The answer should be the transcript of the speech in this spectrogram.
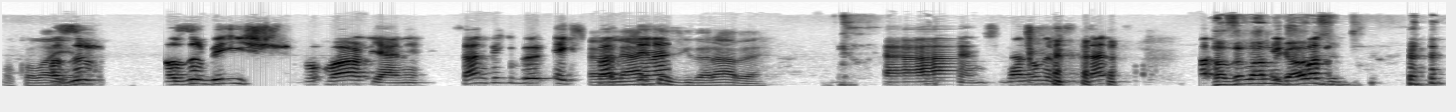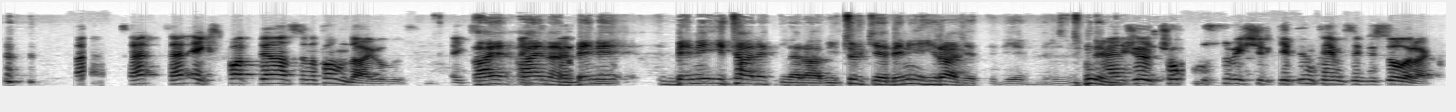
O kolay. hazır hazır bir iş var yani. Sen peki böyle expat Öyle herkes denen gider abi. Yani işte ben de onu. Sen Hazırlandık Expat- abicim. Sen, sen expat denen sınıfa mı dahil oluyorsun? Expat, Aynen, aynen. expat. beni beni ithal ettiler abi. Türkiye beni ihraç etti diyebiliriz. Yani şöyle çok uluslu bir şirketin temsilcisi olarak.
